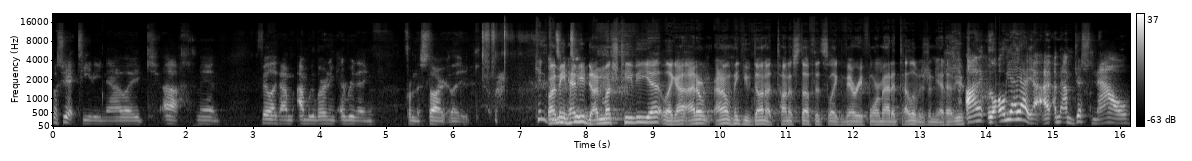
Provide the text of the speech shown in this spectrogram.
especially at TV now, like ah uh, man, I feel like I'm I'm relearning everything from the start. Like, can, can I mean, have you done much TV yet? Like, I, I, don't I don't think you've done a ton of stuff that's like very formatted television yet, have you? I oh yeah yeah yeah. I, I mean, I'm just now.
